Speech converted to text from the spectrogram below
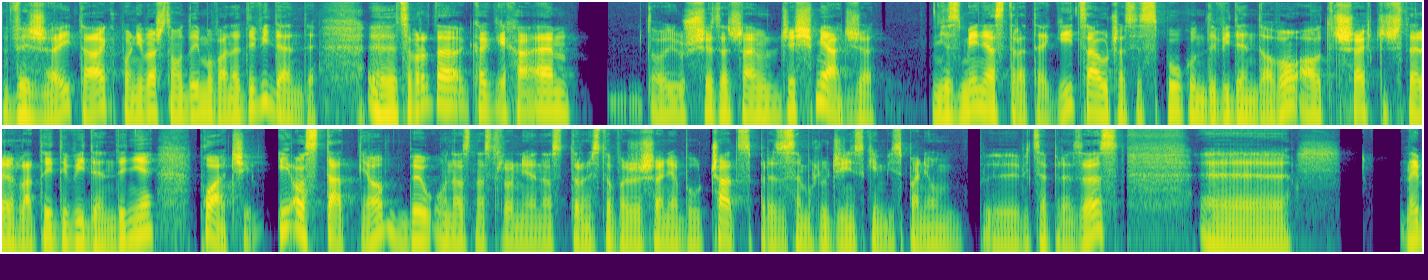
wyżej, tak? Ponieważ są odejmowane dywidendy. Y, co prawda KGHM to już się zaczynają ludzie śmiać, że nie zmienia strategii, cały czas jest spółką dywidendową, a od 3 czy 4 lat tej dywidendy nie płaci. I ostatnio był u nas na stronie, na stronie stowarzyszenia był czat z prezesem Chludzińskim i z panią y, wiceprezes. E, no i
